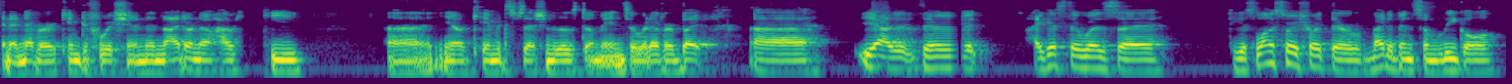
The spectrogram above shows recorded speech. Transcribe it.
and it never came to fruition. And I don't know how he, uh, you know, came into possession of those domains or whatever. But uh, yeah, there I guess there was a, I guess long story short, there might have been some legal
